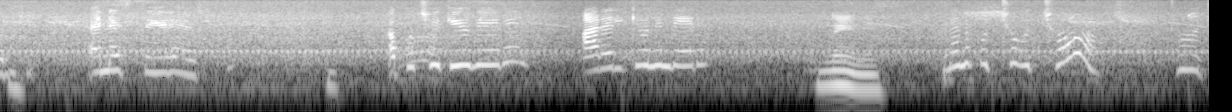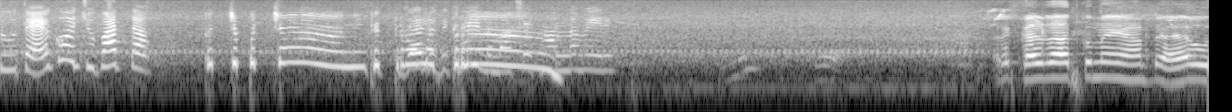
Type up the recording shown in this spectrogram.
और एनएस दे रहे हैं उसको। अब पूछो क्यों दे रहे आर एल क्यों नहीं दे रहे? नहीं नहीं। मैंने पूछो पूछो। तू तू तय को चुपाता कच्चा पच्चा नहीं से खाना मेरे अरे कल रात को मैं यहाँ पे आया वो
